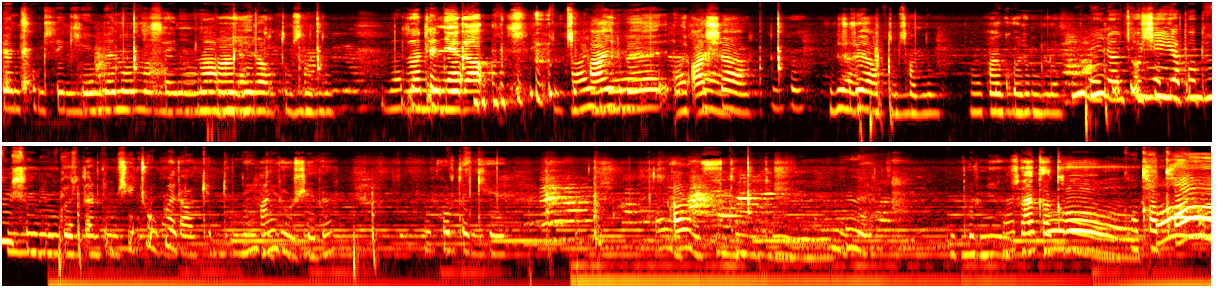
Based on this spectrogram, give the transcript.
Ben çok zekiyim ben olmasaydım ne yapacaktım? yere attım sandım. Zaten yere atmışım. Hayır be aşağı. Şuraya attım sandım. Ay koydum bloğu. Biraz o şeyi yapabilir misin benim gösterdiğim şeyi çok merak ettim. Ne? Hangi o şey be? Oradaki. Ne? Dur ne? Sen kakao. Kakao.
